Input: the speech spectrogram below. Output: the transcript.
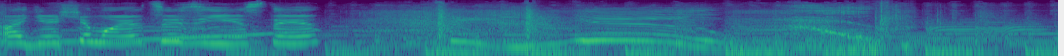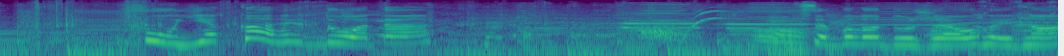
А я ще маю це з'їсти. Фу, яка гидота. Це було дуже огидно.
